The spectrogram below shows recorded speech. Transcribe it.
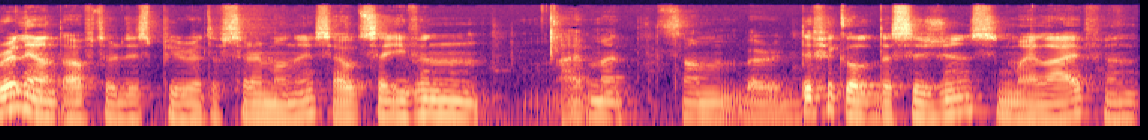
brilliant after this period of ceremonies. I would say even I've made some very difficult decisions in my life and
